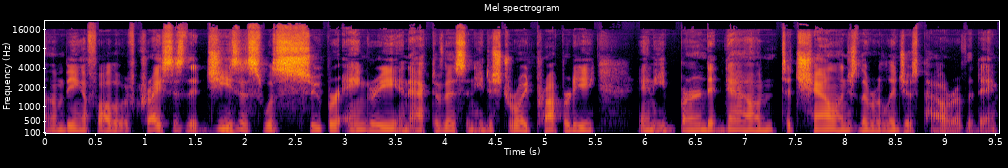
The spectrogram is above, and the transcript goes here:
um, being a follower of Christ is that Jesus was super angry and activist, and he destroyed property and he burned it down to challenge the religious power of the day.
